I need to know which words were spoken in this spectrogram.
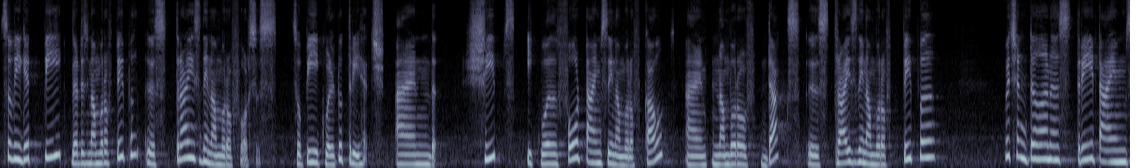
So we get p that is number of people is thrice the number of horses. So p equal to 3h and sheeps equal 4 times the number of cows and number of ducks is thrice the number of people which in turn is 3 times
